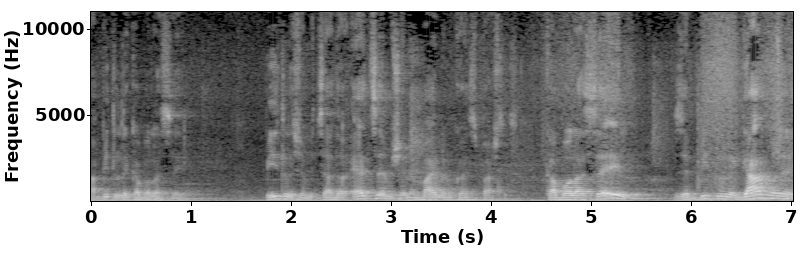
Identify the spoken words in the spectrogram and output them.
הביטל לקבול הסייל. ביטל שמצד העצם של מיילא מכל הספשטוס. קבול הסייל זה ביטל לגמרי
